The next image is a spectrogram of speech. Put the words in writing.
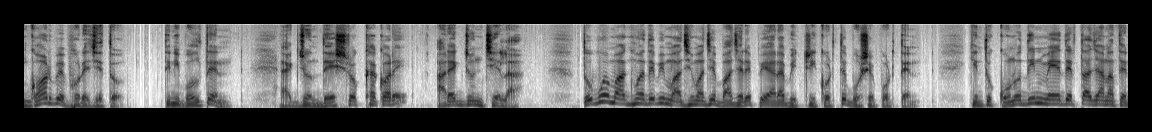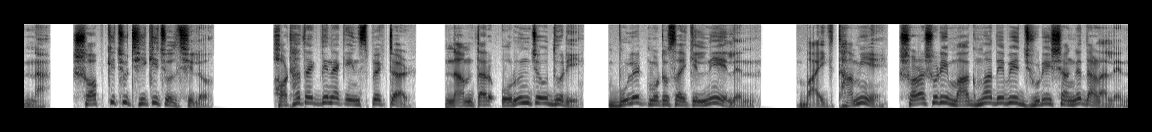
গর্বে ভরে যেত। তিনি বলতেন, একজন দেশ রক্ষা করে আর একজন জেলা। তবুও মাঘমা দেবী মাঝে মাঝে বাজারে পেয়ারা বিক্রি করতে বসে পড়তেন। কিন্তু কোনোদিন মেয়েদের তা জানাতেন না। সবকিছু ঠিকই চলছিল। হঠাৎ একদিন এক ইন্সপেক্টর, নাম তার অরুণ চৌধুরী, বুলেট মোটরসাইকেল নিয়ে এলেন। বাইক থামিয়ে সরাসরি মাঘমা দেবীর ঝুড়ির সামনে দাঁড়ালেন।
